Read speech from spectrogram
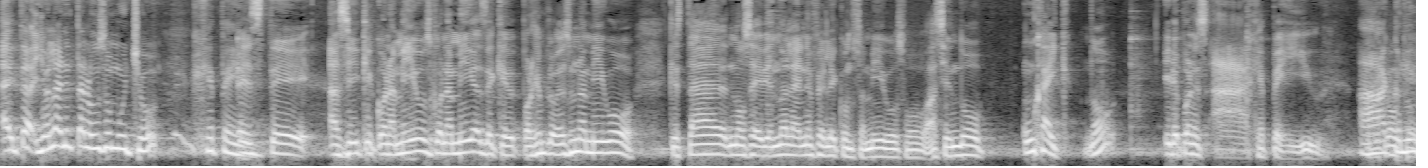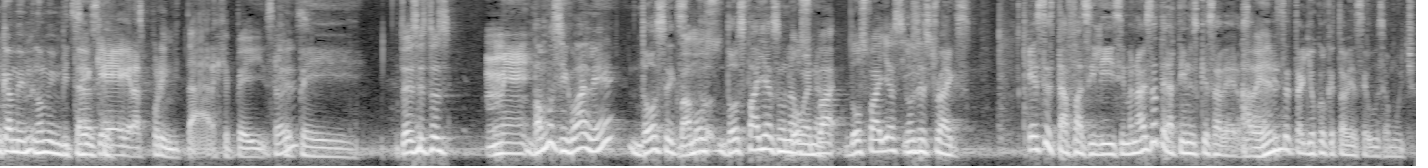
ahí está. yo la neta lo uso mucho. GPI. Este, así que con amigos, con amigas, de que, por ejemplo, ves un amigo que está, no sé, viendo la NFL con sus amigos o haciendo un hike, ¿no? Y le pones, ah, GPI. ah, con nunca me, no me Sé invitaste. que, gracias por invitar, GPI, ¿sabes? GPI. Entonces, esto es. me- Vamos igual, ¿eh? Dos, ex- Vamos. do- dos fallas, una dos, buena. fa- dos fallas y Dos strikes. Esta está facilísima. No, esta te la tienes que saber. o A sea, ver. esta yo creo que todavía se usa mucho.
